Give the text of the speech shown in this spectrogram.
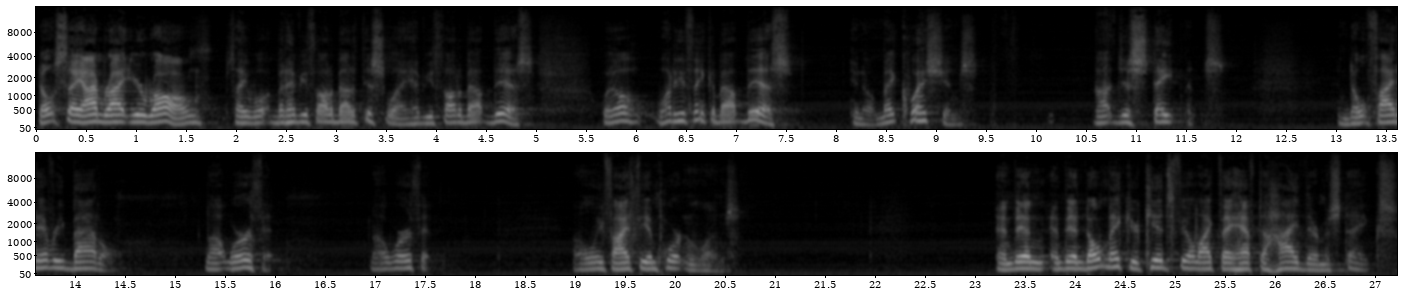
don't say, I'm right, you're wrong. Say, well, but have you thought about it this way? Have you thought about this? Well, what do you think about this? You know, make questions, not just statements. And don't fight every battle. Not worth it. Not worth it. Only fight the important ones. And then, and then don't make your kids feel like they have to hide their mistakes.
